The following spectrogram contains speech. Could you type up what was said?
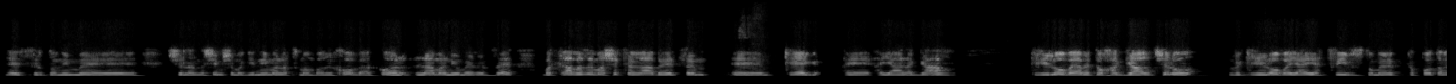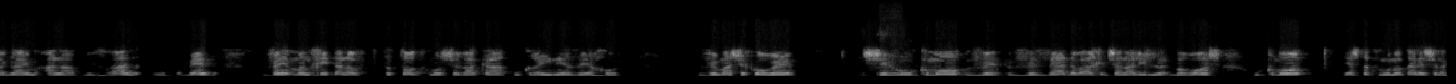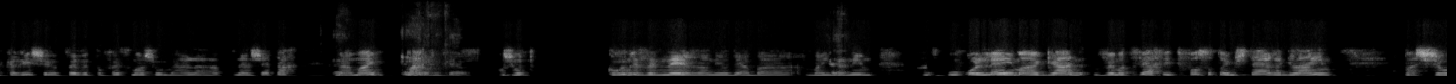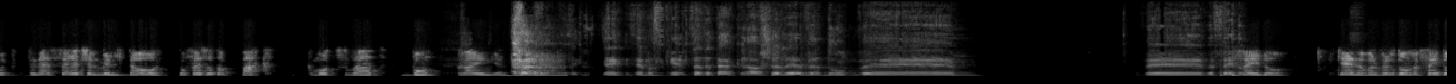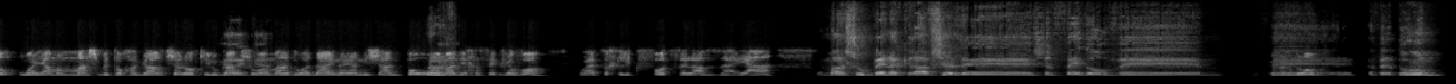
אה, סרטונים אה, של אנשים שמגינים על עצמם ברחוב והכול. למה אני אומר את זה? בקרב הזה מה שקרה בעצם, אה, קרג היה על הגב, קרילוב היה בתוך הגארד שלו, וקרילוב היה יציב, זאת אומרת, כפות הרגליים על המזרן, הוא עומד, ומנחית עליו פצצות כמו שרק האוקראיני הזה יכול. ומה שקורה, שהוא כמו, ו, וזה הדבר היחיד שעלה לי בראש, הוא כמו, יש את התמונות האלה של הכריש שיוצא ותופס משהו מעל פני השטח, כן. מהמים, כן. פשוט קוראים לזה נר, אני יודע, בעניינים. כן. אז הוא עולה עם האגן ומצליח לתפוס אותו עם שתי הרגליים, פשוט, אתה יודע, סרט של מלתעות, תופס אותו fuck, כמו צבת, בום, triangle. זה, זה, זה מזכיר קצת את הקרב של ורדום ו... ו... ופיידור. פיידור. כן, אבל ורדום ופיידור, הוא היה ממש בתוך ה guard שלו, כאילו גם כן, כשהוא כן. עמד, הוא עדיין היה נשען. פה הוא עמד יחסית גבוה. הוא היה צריך לקפוץ אליו, זה היה... משהו בין הקרב של, אה, של פיידור ו... ורדום? ורדום,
